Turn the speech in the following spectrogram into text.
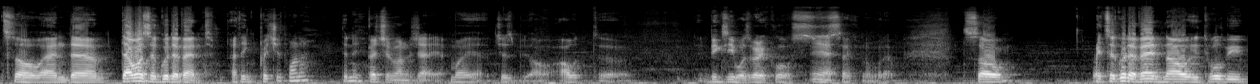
So and um, that was a good event. I think Pritchett won it, didn't he? Pritchard won the jet, yeah. Well, yeah, just out. Uh, Big Z was very close, Yeah. second or whatever. So it's a good event. Now it will be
